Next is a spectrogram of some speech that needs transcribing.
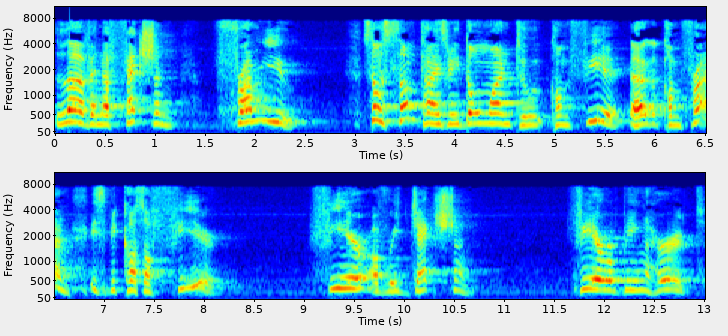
love and affection from you. So sometimes we don't want to confear, uh, confront. It's because of fear. Fear of rejection. Fear of being hurt.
